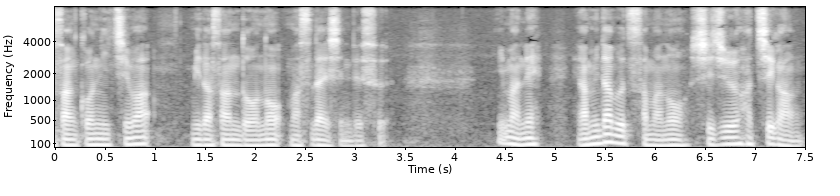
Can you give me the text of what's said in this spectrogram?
皆さんこんにちは。三田参道の増大臣です。今ね阿弥陀仏様の四十八願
